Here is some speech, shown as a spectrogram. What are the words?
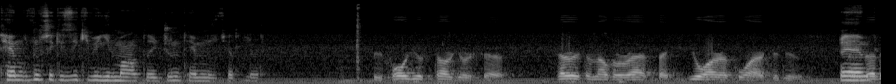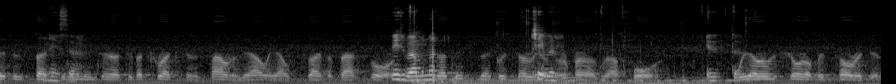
Temmuz'un 8'i 2026. Jun Temmuz diye hatırlıyorum. Before you start your shift, there is another aspect you are required to do. And that is inspecting neyse. and interactive attractions found in the alley outside the back door. Neyse, ben bunları çeviririm. or paragraph 4. Editte. We are unsure of its origin.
